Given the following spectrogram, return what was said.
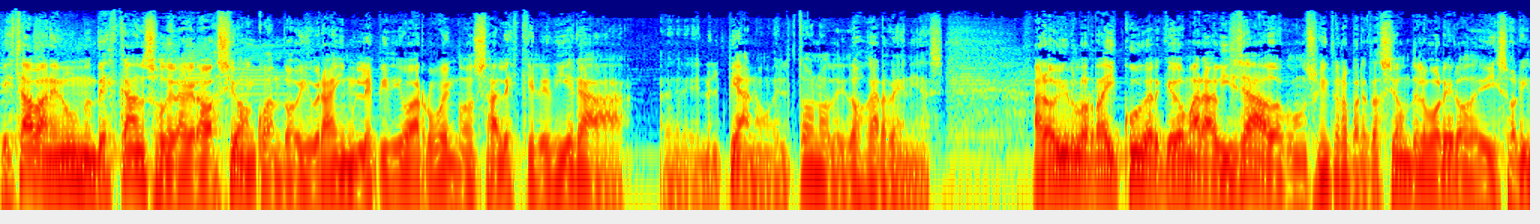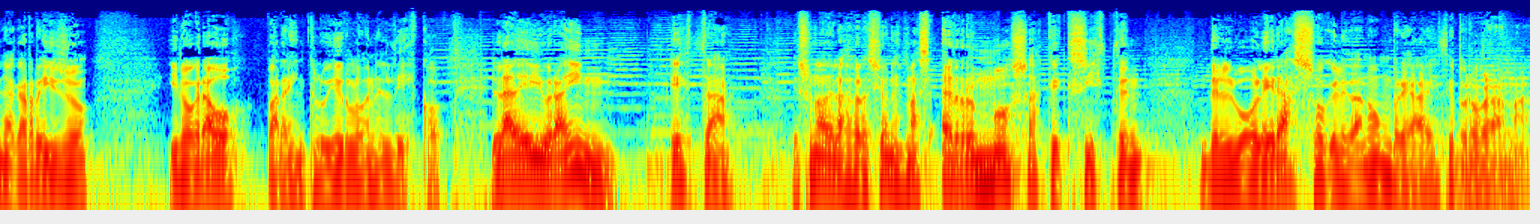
Estaban en un descanso de la grabación cuando Ibrahim le pidió a Rubén González que le diera eh, en el piano el tono de Dos Gardenias. Al oírlo, Ray Cooder quedó maravillado con su interpretación del bolero de Isolina Carrillo y lo grabó para incluirlo en el disco. La de Ibrahim, esta es una de las versiones más hermosas que existen del bolerazo que le da nombre a este programa.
